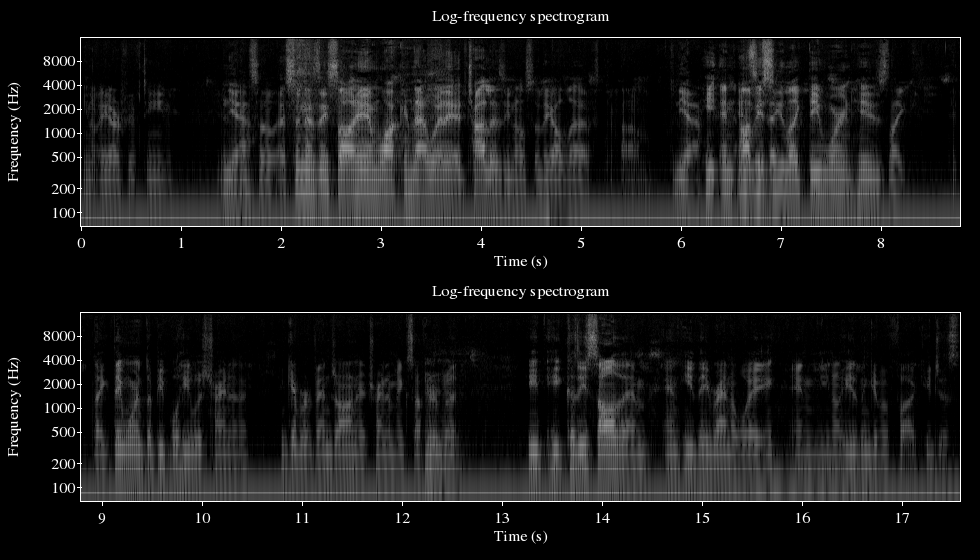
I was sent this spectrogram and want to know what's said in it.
you know AR-15. Yeah, And so as soon as they saw him walking that way, they had Chales, you know, so they all left. Um, yeah. he and, see obviously that- like they weren't his like like they weren't the people he was trying to get revenge on or trying to make suffer Mhm. but he he because he saw them and he they ran away and you know he didn't give a fuck he just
